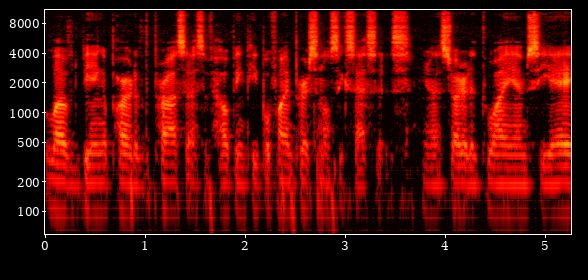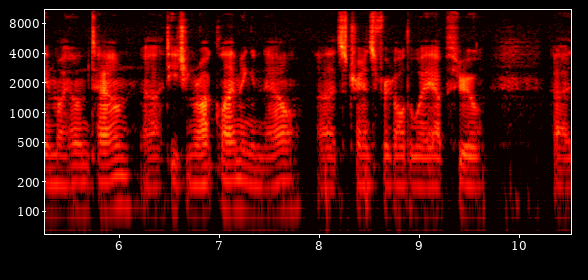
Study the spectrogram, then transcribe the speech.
loved being a part of the process of helping people find personal successes. You know, I started at the YMCA in my hometown, uh, teaching rock climbing, and now uh, it's transferred all the way up through uh,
